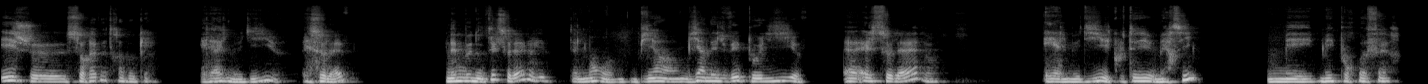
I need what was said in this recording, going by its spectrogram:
et je serai votre avocat. Et là, elle me dit Elle se lève, même me noter, elle se lève, elle est tellement bien, bien élevée, polie. Elle se lève et elle me dit Écoutez, merci, mais, mais pourquoi faire?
